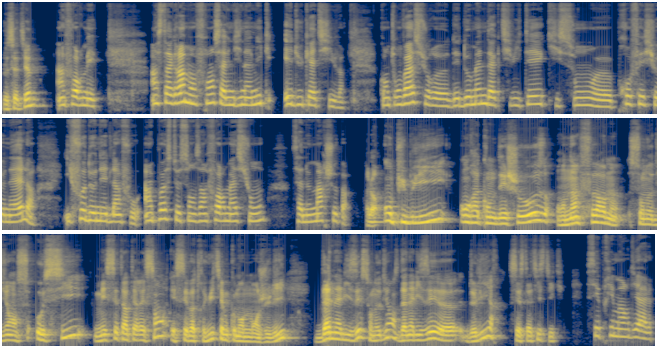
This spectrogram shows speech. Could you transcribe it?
Le septième? Informer. Instagram en France a une dynamique éducative. Quand on va sur des domaines d'activité qui sont professionnels, il faut donner de l'info. Un poste sans information, ça ne marche pas. Alors, on publie, on raconte des choses, on informe son audience aussi, mais c'est intéressant, et c'est votre huitième commandement, Julie, d'analyser son audience, d'analyser, de lire ses statistiques c'est primordial.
